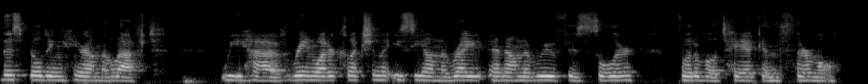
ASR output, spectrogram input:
This building here on the left, we have rainwater collection that you see on the right, and on the roof is solar, photovoltaic, and thermal.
